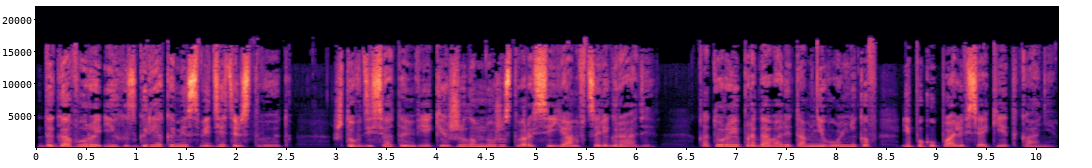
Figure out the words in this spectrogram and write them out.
Договоры их с греками свидетельствуют, что в X веке жило множество россиян в Цареграде, которые продавали там невольников и покупали всякие ткани.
